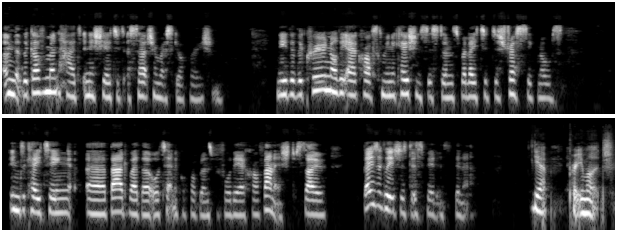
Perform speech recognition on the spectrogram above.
and that the government had initiated a search and rescue operation. Neither the crew nor the aircraft's communication systems related distress signals indicating uh, bad weather or technical problems before the aircraft vanished. So basically, it just disappeared into thin air. Yeah, pretty much.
